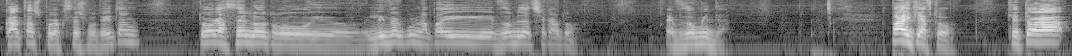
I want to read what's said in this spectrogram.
Κάτας, προχθές πότε ήταν. Τώρα θέλω το Liverpool να πάει 70%. 70%. Πάει και αυτό. Και τώρα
